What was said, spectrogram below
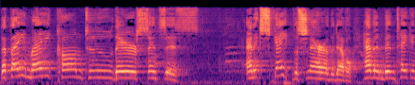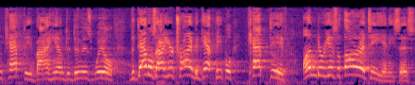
that they may come to their senses." and escape the snare of the devil, having been taken captive by him to do his will. The devil's out here trying to get people captive under his authority. And he says,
